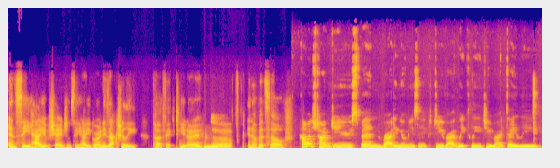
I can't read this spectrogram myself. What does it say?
and see how you've changed and see how you've grown is actually perfect, you know, mm-hmm. in of itself. How much time do you spend writing your music? Do you write weekly? Do you write daily?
